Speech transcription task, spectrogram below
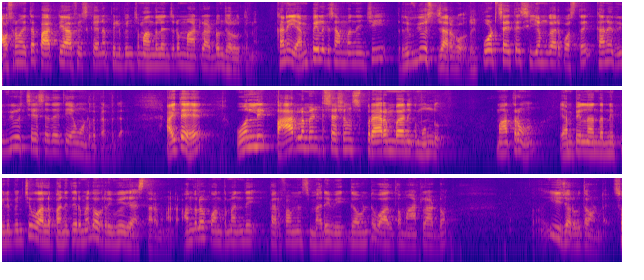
అవసరమైతే పార్టీ ఆఫీస్కైనా పిలిపించి మందలించడం మాట్లాడడం జరుగుతున్నాయి. కానీ ఎంపీలకు సంబంధించి రివ్యూస్ జరగవు. రిపోర్ట్స్ అయితే సీఎం గారికి వస్తాయి కానీ రివ్యూస్ చేసేదైతే ఏముండదు పెద్దగా. అయితే ఓన్లీ పార్లమెంట్ సెషన్స్ ప్రారంభానికి ముందు మాత్రం ఎంపీలను అందరినీ పిలిపించి వాళ్ళ పనితీరు మీద ఒక రివ్యూ చేస్తారనమాట అందులో కొంతమంది పెర్ఫార్మెన్స్ మరీ వీక్గా ఉంటే వాళ్ళతో మాట్లాడడం ఇవి జరుగుతూ ఉంటాయి. సో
